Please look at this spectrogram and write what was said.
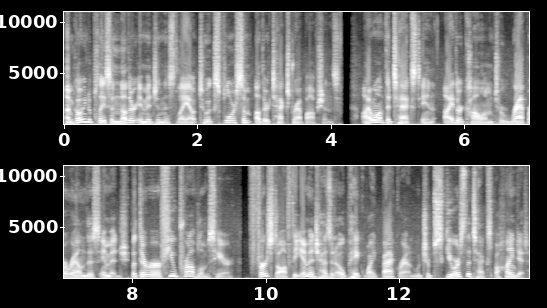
I'm going to place another image in this layout to explore some other text wrap options. I want the text in either column to wrap around this image, but there are a few problems here. First off, the image has an opaque white background, which obscures the text behind it.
